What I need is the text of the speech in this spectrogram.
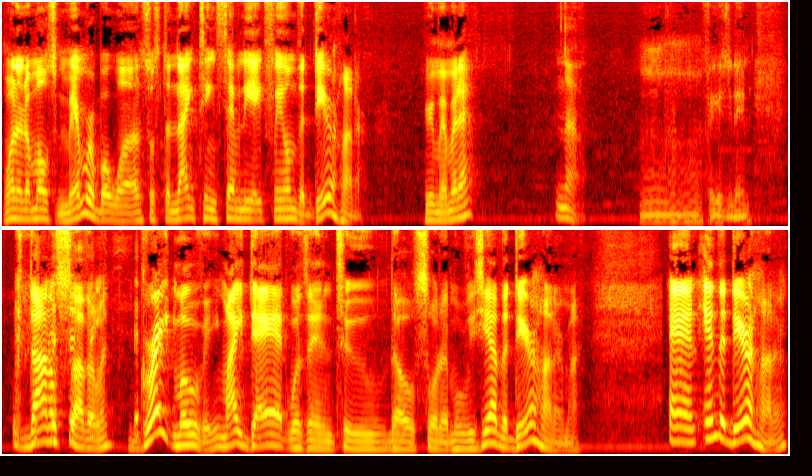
One of the most memorable ones was the 1978 film The Deer Hunter. You remember that? No. Mm, I figured you didn't. Donald Sutherland. Great movie. My dad was into those sort of movies. Yeah, The Deer Hunter, my. And in The Deer Hunter,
